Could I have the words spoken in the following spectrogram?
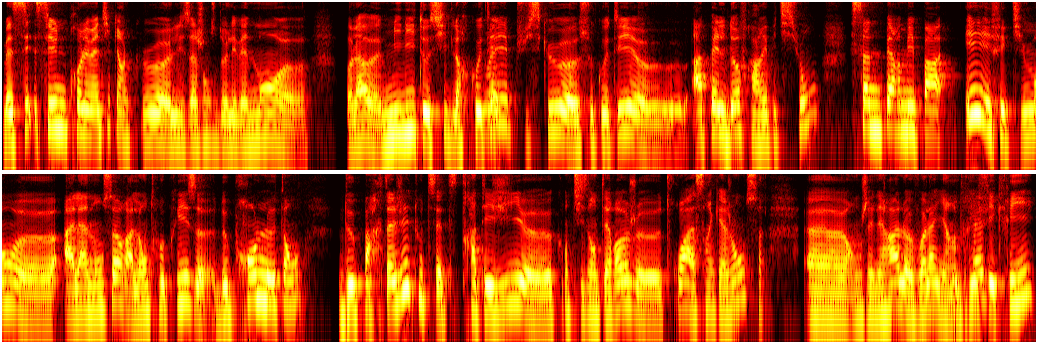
Mais c'est une problématique hein, que les agences de l'événement voilà, militent aussi de leur côté, puisque ce côté appel d'offres à répétition, ça ne permet pas, et effectivement, à l'annonceur, à l'entreprise, de prendre le temps de partager toute cette stratégie euh, quand ils interrogent euh, trois à cinq agences. Euh, en général, voilà, il y a un brief écrit.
